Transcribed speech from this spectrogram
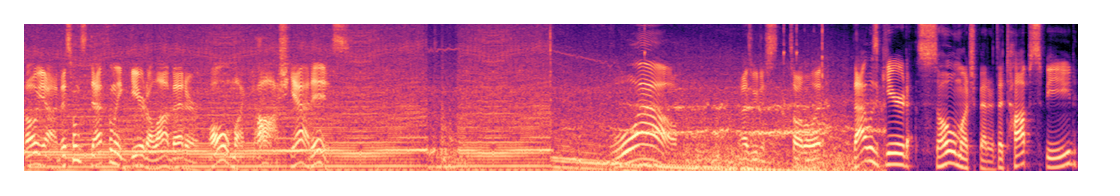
Oh yeah, this one's definitely geared a lot better. Oh my gosh, yeah it is. Wow. As we just total it. That was geared so much better. The top speed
